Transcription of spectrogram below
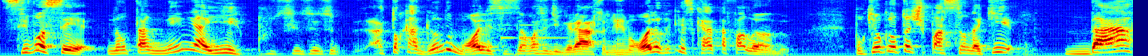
se você não tá nem aí, se, se, se, ah, tô cagando mole esse negócio de graça, meu irmão, olha o que esse cara tá falando. Porque o que eu tô te passando aqui, da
